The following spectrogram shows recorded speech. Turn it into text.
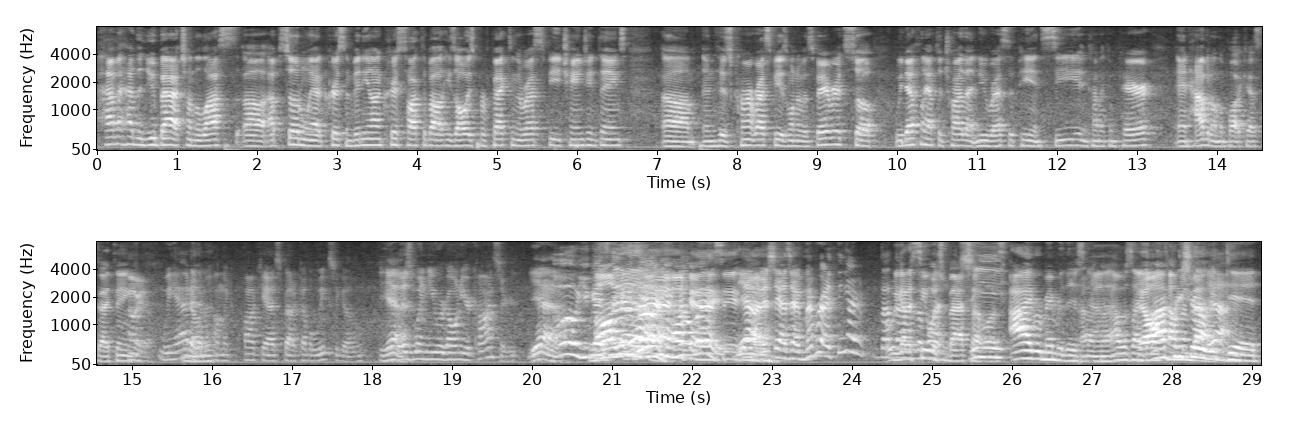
haven't had the new batch on the last uh, episode when we had Chris and Vinny on. Chris talked about he's always perfecting the recipe, changing things, um, and his current recipe is one of his favorites. So we definitely have to try that new recipe and see and kind of compare and have it on the podcast. 'cause I think Oh yeah. We had You know, it on the podcast about a couple weeks ago. It Yeah. was when you were going to your concert. Yeah. Oh, you guys Oh, had yeah, it yeah. No okay, way. I see. Yeah, Yeah. I say, I remember. I think I. Thought we got to see one. which batch that was. See, I remember this now. Uh-huh. I was like, They I'm pretty sure back. we Yeah. did,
